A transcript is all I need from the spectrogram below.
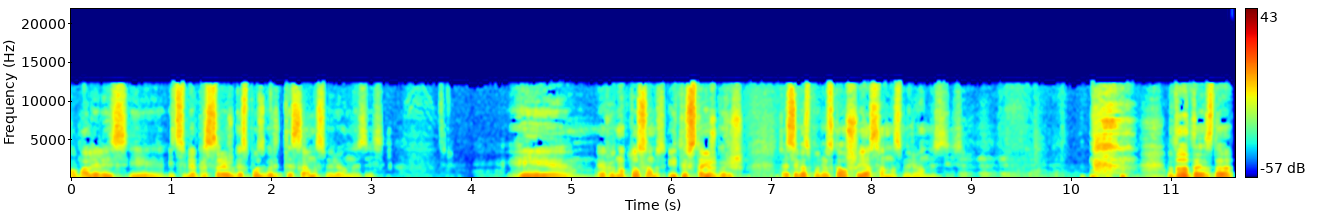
помолились, и, и тебе представляешь, Господь говорит, ты самый смиренный здесь. И я говорю, ну кто самый? И ты встаешь, говоришь, знаете, Господь мне сказал, что я самый смиренный здесь. Вот это тест, да?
